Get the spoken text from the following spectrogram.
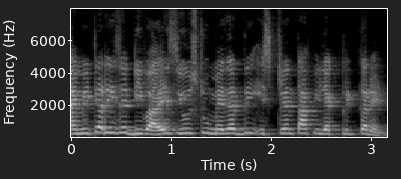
ammeter is a device use to measure the strength of electric current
